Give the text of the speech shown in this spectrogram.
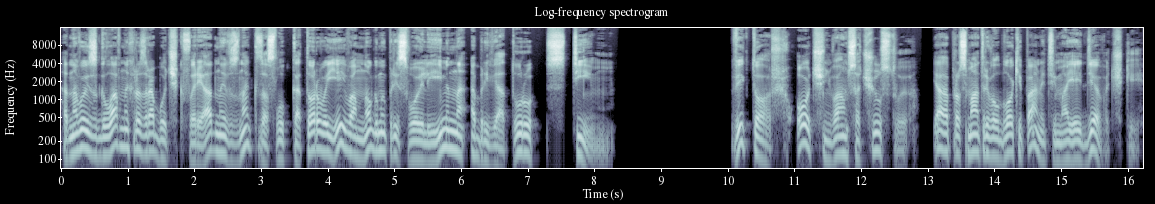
одного из главных разработчиков Ариадны, в знак заслуг которого ей во многом и присвоили именно аббревиатуру STEAM. «Виктор, очень вам сочувствую. Я просматривал блоки памяти моей девочки.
